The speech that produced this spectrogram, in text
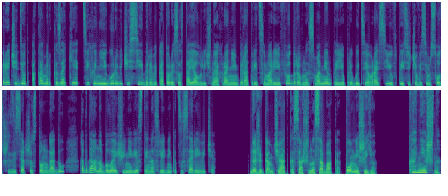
Речь идет о камер-казаке Тихоне Егоровиче Сидорове, который состоял в личной охране императрицы Марии Федоровны с момента ее прибытия в Россию в 1866 году, когда она была еще невестой наследника цесаревича. Даже Камчатка, Сашина собака, помнишь ее? «Конечно»,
